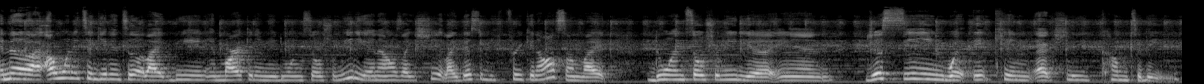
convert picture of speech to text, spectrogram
and then like I wanted to get into like being in marketing and doing social media, and I was like, shit, like this would be freaking awesome. Like doing social media and just seeing what it can actually come to be.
